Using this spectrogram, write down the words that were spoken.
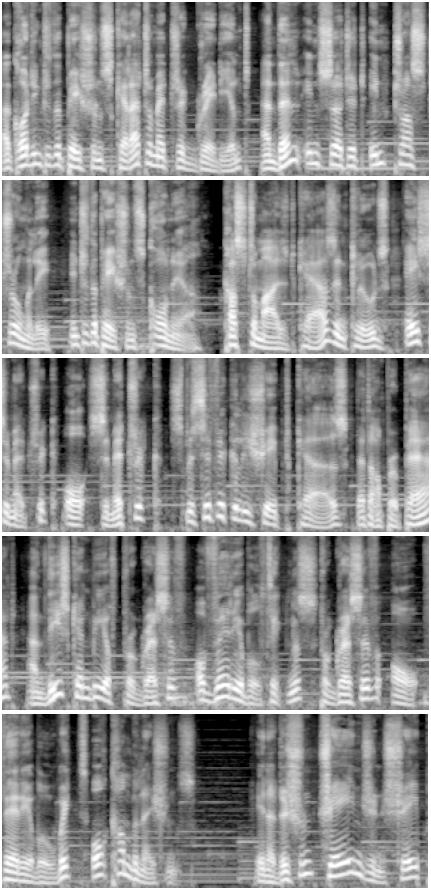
according to the patient's keratometric gradient and then insert it intrastromally into the patient's cornea. Customized CAIRS includes asymmetric or symmetric, specifically shaped CAIRS that are prepared and these can be of progressive or variable thickness, progressive or variable width or combinations. In addition, change in shape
